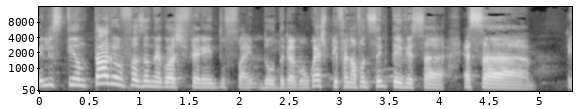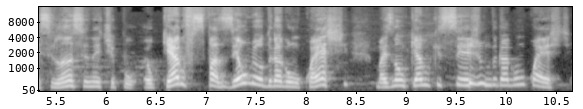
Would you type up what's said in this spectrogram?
eles tentaram fazer um negócio diferente do, do Dragon Quest, porque Final Fantasy sempre teve essa, essa, esse lance, né? Tipo, eu quero fazer o meu Dragon Quest, mas não quero que seja um Dragon Quest.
